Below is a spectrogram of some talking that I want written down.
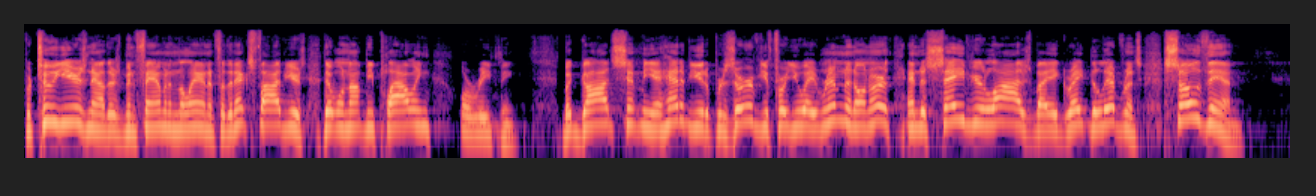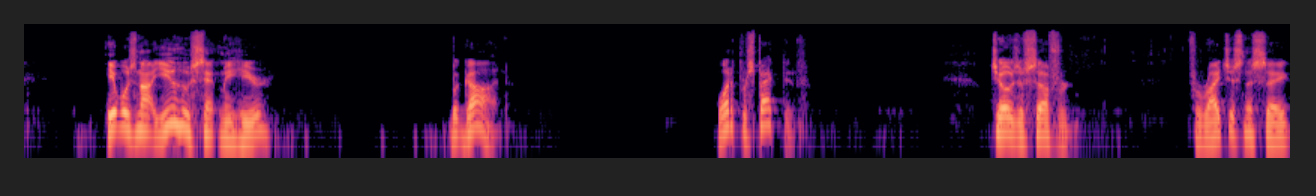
For two years now, there's been famine in the land, and for the next five years, there will not be plowing or reaping. But God sent me ahead of you to preserve you for you a remnant on earth and to save your lives by a great deliverance. So then, it was not you who sent me here but God. What a perspective. Joseph suffered for righteousness' sake.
